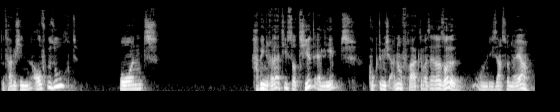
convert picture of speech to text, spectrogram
Dort habe ich ihn aufgesucht und habe ihn relativ sortiert erlebt, guckte mich an und fragte, was er da solle. Und ich sag so, naja,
